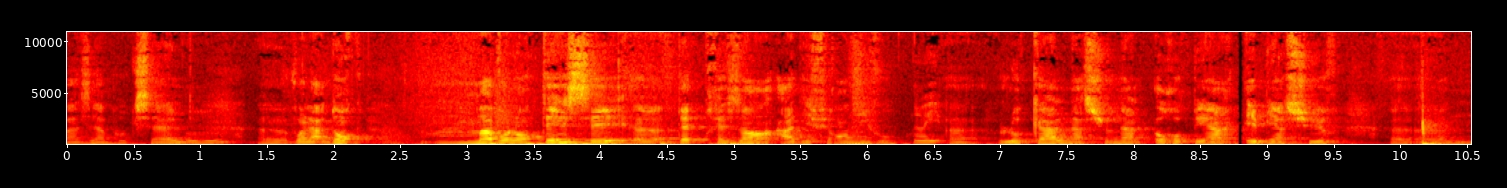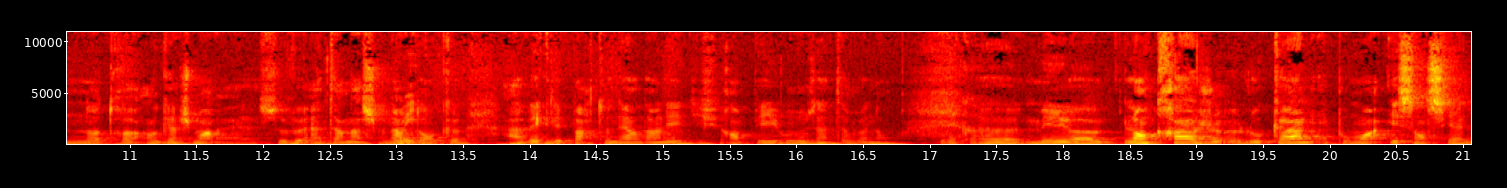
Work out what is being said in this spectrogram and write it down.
basés à Bruxelles. Mhm. Euh, voilà, donc ma volonté, c'est euh, d'être présent à différents niveaux, Oui. euh, local, national, européen, et bien sûr, euh, euh, notre engagement euh, se veut international, Oui. donc euh, avec les partenaires dans les différents pays où Mhm. nous intervenons. Euh, mais euh, l'ancrage local est pour moi essentiel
